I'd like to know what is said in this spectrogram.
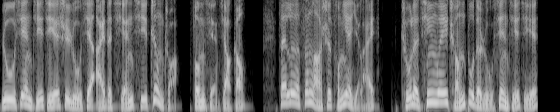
乳腺结节是乳腺癌的前期症状，风险较高。在乐森老师从业以来，除了轻微程度的乳腺结节，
